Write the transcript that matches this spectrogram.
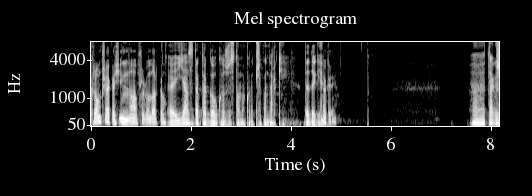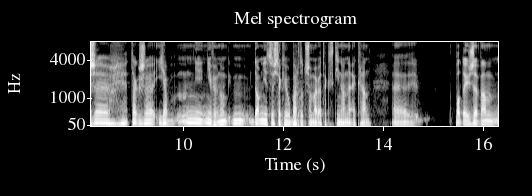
Chrome czy jakaś inna przeglądarka? Ja z DuckDuckGo korzystam akurat przeglądarki. DDG. Okej. Okay. Także, także ja nie, nie wiem, no, do mnie coś takiego bardzo przemawia, tak skinany ekran podejrzewam,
